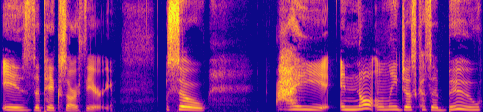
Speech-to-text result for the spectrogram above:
is the Pixar theory. So, I, and not only just because of Boo,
